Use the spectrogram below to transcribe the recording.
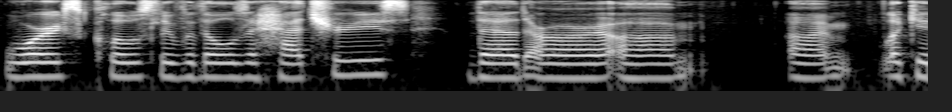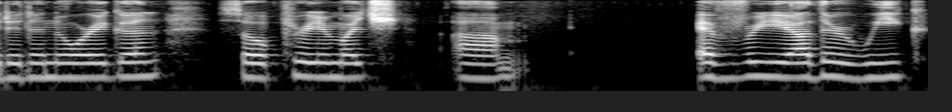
works closely with all the hatcheries that are um, um, located in Oregon. So pretty much um, every other week,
